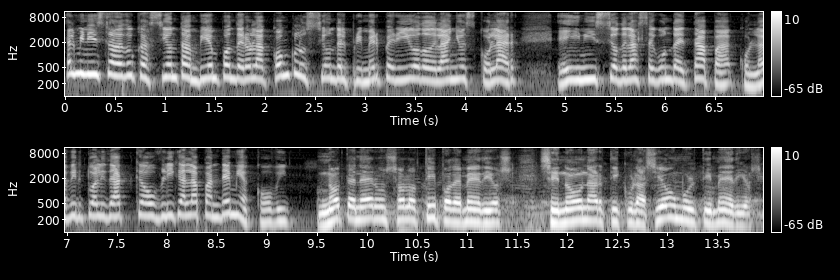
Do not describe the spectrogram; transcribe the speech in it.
el ministro de Educación también ponderó la conclusión del primer periodo del año escolar e inicio de la segunda etapa con la virtualidad que obliga la pandemia COVID. No tener un solo tipo de medios, sino una articulación multimedios,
